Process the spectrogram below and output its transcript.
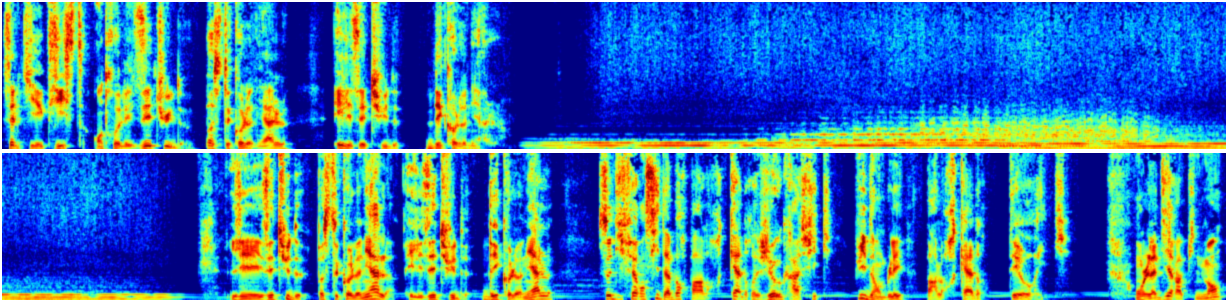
celle qui existe entre les études postcoloniales et les études décoloniales. Les études postcoloniales et les études décoloniales se différencient d'abord par leur cadre géographique, puis d'emblée par leur cadre théorique. On l'a dit rapidement,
